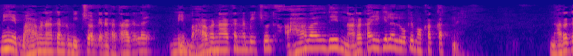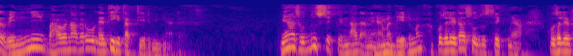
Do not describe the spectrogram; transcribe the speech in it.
මේ භාවනා කරන භික්ෂුවක් ගැන කතා කරලා මේ භාවනා කරන භික්ෂුවට අහවල් දෙ නරකයි කියලා ලෝකෙ මොකක්වත් නැහැ. නරක වෙන්නේ භාවනා කරපු නැති හිතක් තියෙන මිනිහට. මෙයා සුදුස්සෙක් වෙන්න හදන්නේ හැම දෙයකම අකුසලයට සුදුස්සෙක් මෙයා. කුසලයට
